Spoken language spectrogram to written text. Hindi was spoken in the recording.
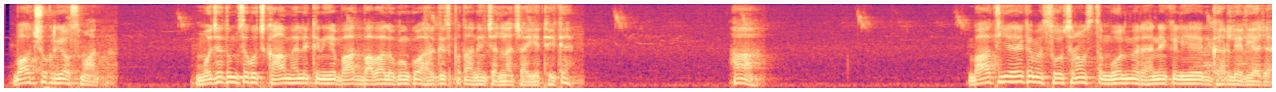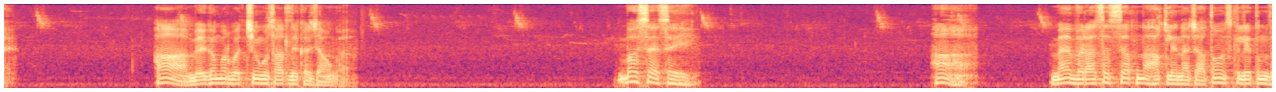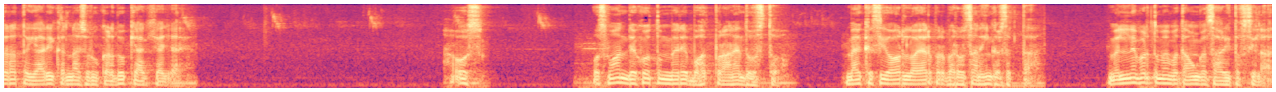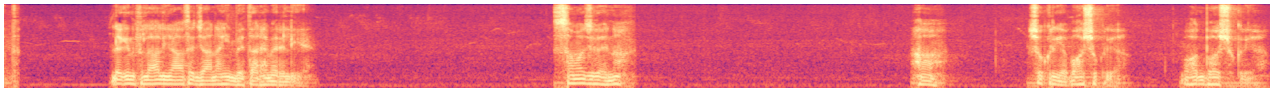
बहुत शुक्रिया, उस्मान। मुझे तुमसे कुछ काम है, लेकिन ये बात बाबा लोगों को हरगिज पता नहीं चलना चाहिए, ठीक है? हाँ। बात यह है कि मैं सोच रहा हूँ इस्तंबुल में रहने के लिए एक घर ले लिया जाए। हाँ बेगम और बच्चियों को साथ लेकर जाऊँगा। बस ऐसे ही। हाँ हाँ। मैं विरासत से अपना हक लेना चाहता हूँ, इसके लिए तुम ज़रा तैयारी करना शुरू कर दो, क्या किया जाए। उस, उस्मान देखो तुम मेरे बहुत पुराने दोस्त हो। मैं किसी और लॉयर पर भरोसा नहीं कर सकता। मिलने पर तुम्हें बताऊँगा सारी तफसीलात। लेकिन फ़िलहाल यहाँ से जाना ही बेहतर है मेरे लिए। समझ गए ना? हाँ शुक्रिया, बहुत शुक्रिया। बहुत बहुत शुक्रिया।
